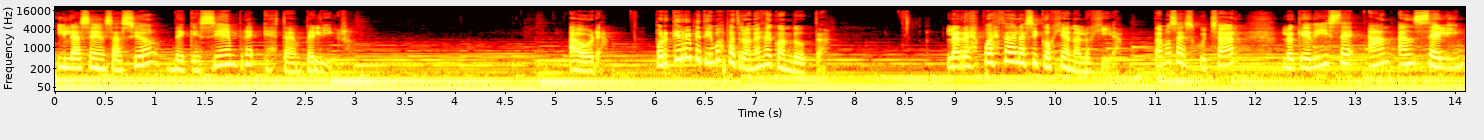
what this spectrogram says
y la sensación de que siempre está en peligro. Ahora, ¿por qué repetimos patrones de conducta? La respuesta de la psicogenología. Vamos a escuchar lo que dice Anne Anselin,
